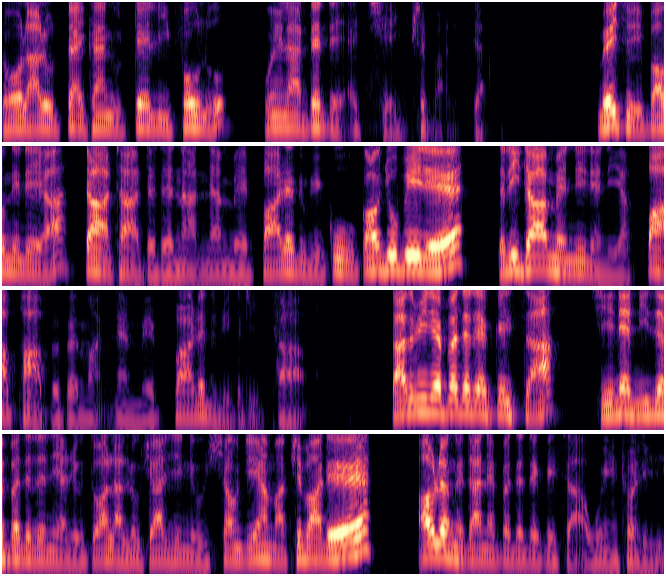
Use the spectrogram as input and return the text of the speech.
ဒေါ်လာတို့တိုက်ခန်းတို့တယ်လီဖုန်းတို့ဝင်လာတတ်တဲ့အချိန်ဖြစ်ပါတယ်ဗျ။ မိတ်ဆွေပေါင်းတဲ့ရာတာထတဒနာနာမည်ပါတဲ့သူတွေကိုယ်ကောင်းကျိုးပေးတယ်တတိထားမယ်နေတဲ့နေရာပဖပပမနာမည်ပါတဲ့သူတွေတတိထားသာသမီနဲ့ပတ်သက်တဲ့ကိစ္စရေနဲ့နီးစပ်ပတ်သက်တဲ့နေရာတွေကိုတွာလာလှုပ်ရှားခြင်းတွေကိုရှောင်ကျဉ်ရမှာဖြစ်ပါတယ်အောက်လက်ငသားနဲ့ပတ်သက်တဲ့ကိစ္စအဝင်အထွက်လေးတွေ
